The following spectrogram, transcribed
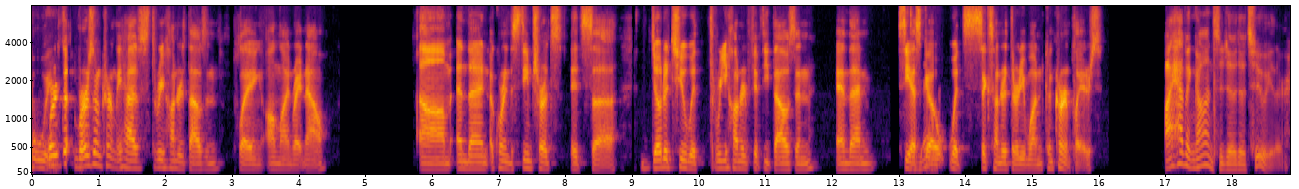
Warzo- Warzone currently has 300,000 playing online right now. Um, and then according to Steam charts, it's uh, Dota 2 with 350,000 and then CS:GO with 631 concurrent players. I haven't gone to Dota 2 either.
